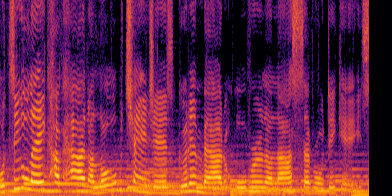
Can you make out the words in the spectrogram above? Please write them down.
Otsego Lake have had a lot of changes, good and bad, over the last several decades.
